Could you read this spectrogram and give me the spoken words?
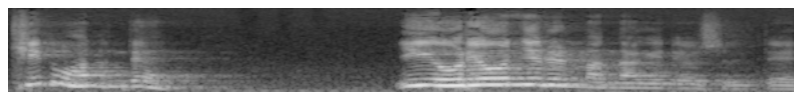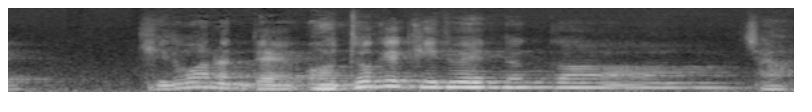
기도하는데 이 어려운 일을 만나게 되었을 때 기도하는데 어떻게 기도했는가? 자,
